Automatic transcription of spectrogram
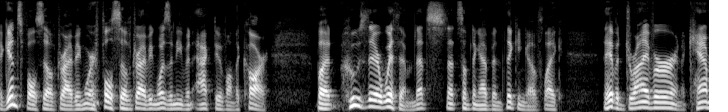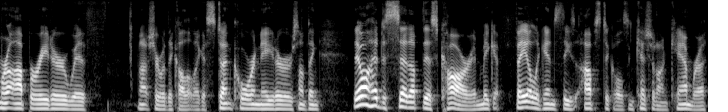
against full self driving, where full self driving wasn't even active on the car. But who's there with him? That's that's something I've been thinking of. Like they have a driver and a camera operator with I'm not sure what they call it, like a stunt coordinator or something. They all had to set up this car and make it fail against these obstacles and catch it on camera.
